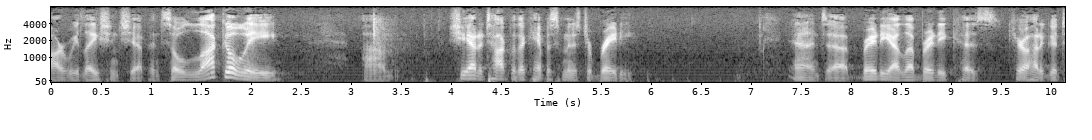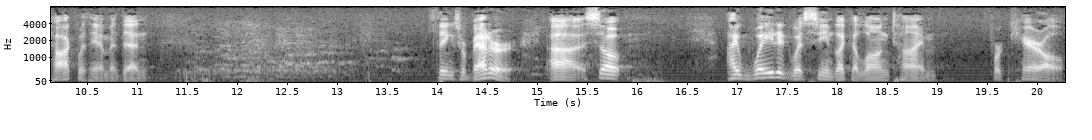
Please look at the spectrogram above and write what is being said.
our relationship, and so luckily, um, she had a talk with our campus minister Brady. And uh, Brady, I love Brady because Carol had a good talk with him, and then things were better. Uh, so I waited what seemed like a long time for Carol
